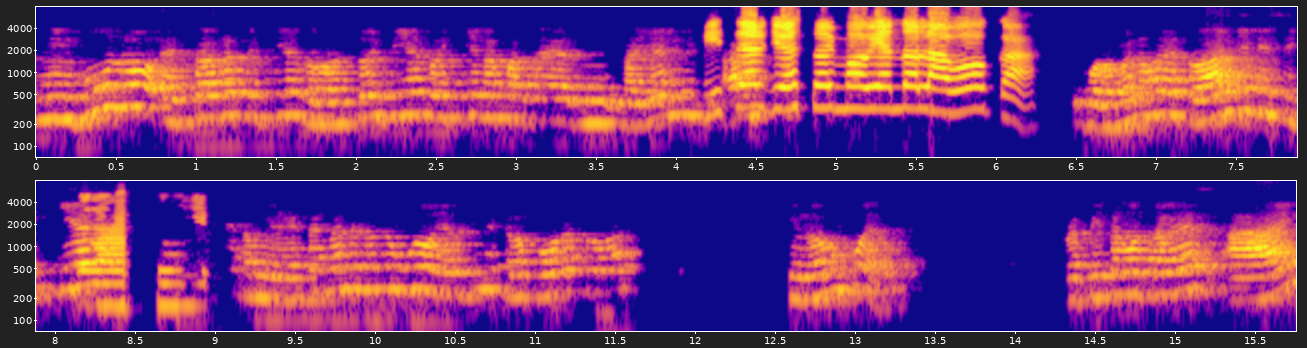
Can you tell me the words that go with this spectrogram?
Ninguno está repitiendo, lo estoy viendo aquí en la pantalla. Nayeli Mister, yo estoy moviendo la boca. Por lo menos eso, alguien ni siquiera. Pero miren, esta clase no es un juego, ya les dije que lo puedo reprobar. Y no es un juego. Repitan otra vez. I,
